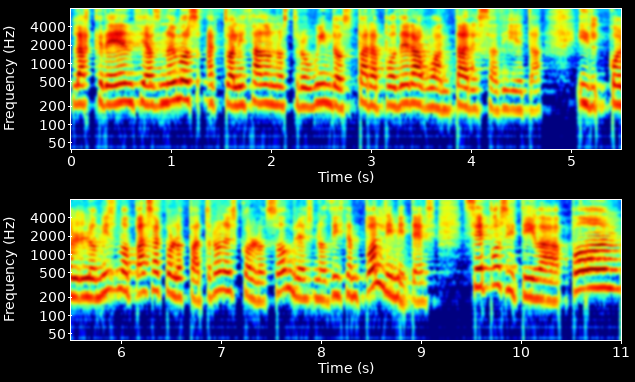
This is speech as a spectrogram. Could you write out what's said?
las creencias, no hemos actualizado nuestro Windows para poder aguantar esa dieta. Y lo mismo pasa con los patrones, con los hombres. Nos dicen, pon límites, sé positiva, pon,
